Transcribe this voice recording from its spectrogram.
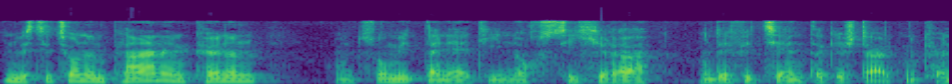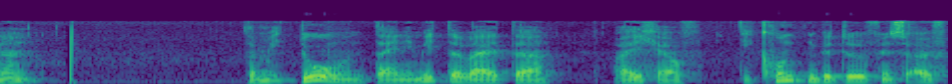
Investitionen planen können und somit deine IT noch sicherer und effizienter gestalten können. Damit du und deine Mitarbeiter euch auf die Kundenbedürfnisse auf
